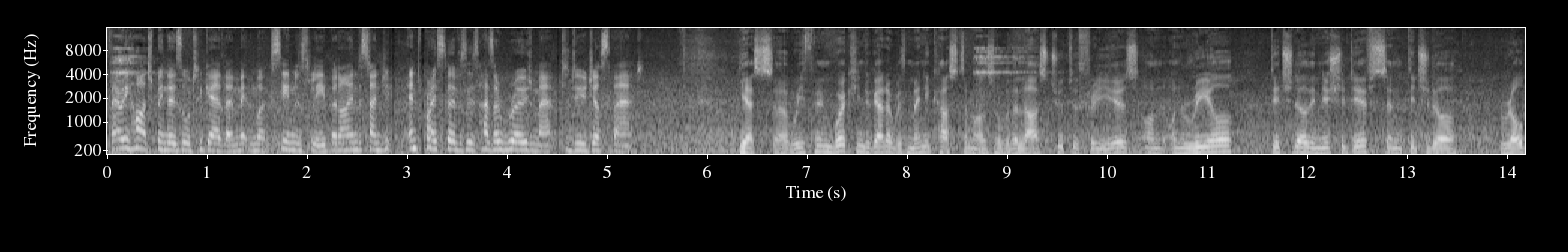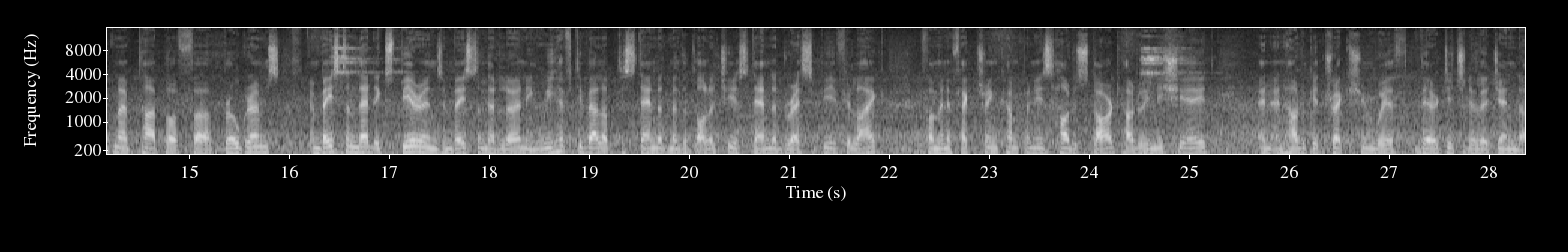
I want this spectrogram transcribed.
Very hard to bring those all together and make them work seamlessly, but I understand Enterprise Services has a roadmap to do just that. Yes, uh, we've been working together with many customers over the last two to three years on, on real digital initiatives and digital roadmap type of uh, programs. And based on that experience and based on that learning, we have developed a standard methodology, a standard recipe, if you like, for manufacturing companies, how to start, how to initiate, and, and how to get traction with their digital agenda.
